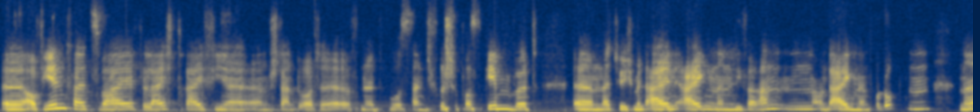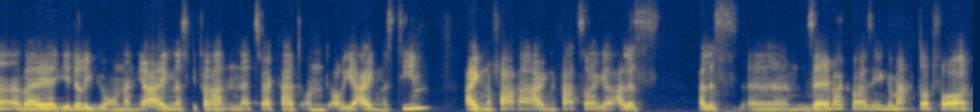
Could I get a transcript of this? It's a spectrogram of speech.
äh, auf jeden Fall zwei, vielleicht drei, vier ähm, Standorte eröffnet, wo es dann die frische Post geben wird. Ähm, natürlich mit ein, eigenen Lieferanten und eigenen Produkten, ne, weil ja jede Region dann ihr eigenes Lieferantennetzwerk hat und auch ihr eigenes Team, eigene Fahrer, eigene Fahrzeuge, alles alles äh, selber quasi gemacht dort vor Ort.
